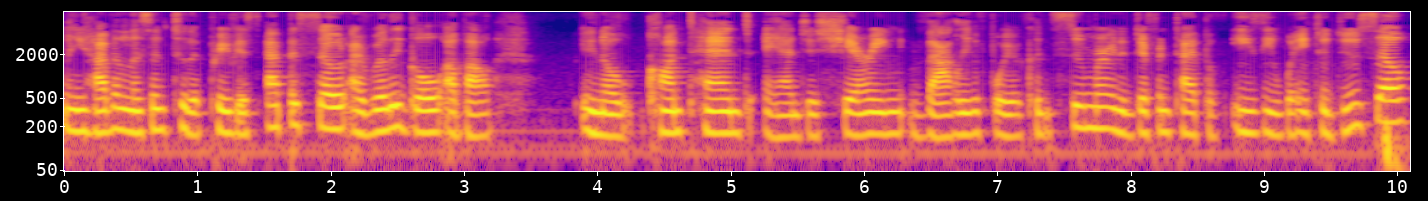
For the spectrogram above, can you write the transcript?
and you haven't listened to the previous episode, I really go about you know content and just sharing value for your consumer in a different type of easy way to do so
